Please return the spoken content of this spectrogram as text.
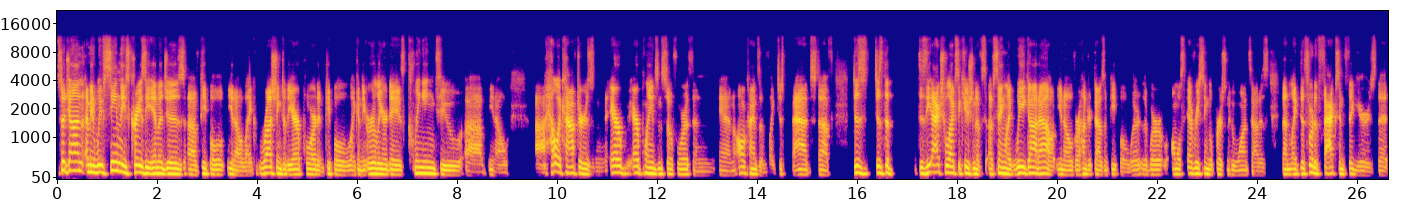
So, John, I mean, we've seen these crazy images of people, you know, like rushing to the airport and people, like in the earlier days, clinging to, uh, you know, uh, helicopters and air airplanes and so forth, and and all kinds of like just bad stuff does does the does the actual execution of, of saying like we got out you know over 100000 people where where almost every single person who wants out is done like the sort of facts and figures that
